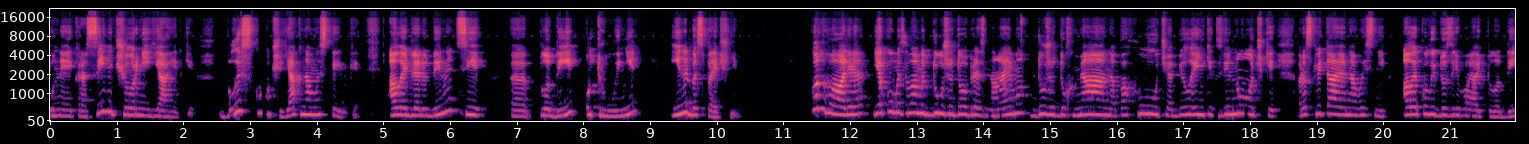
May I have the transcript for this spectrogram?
у неї красиві чорні ягідки, блискучі, як намистинки. Але для людини ці е, плоди отруйні і небезпечні. Конвалія, яку ми з вами дуже добре знаємо, дуже духмяна, пахуча, біленькі дзвіночки, розквітає навесні. Але коли дозрівають плоди,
